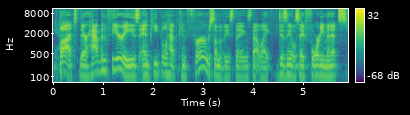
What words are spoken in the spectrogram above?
Yeah. But there have been theories and people have confirmed some of these things that like Disney will say 40 minutes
